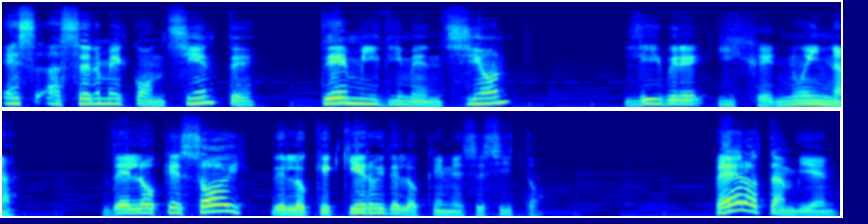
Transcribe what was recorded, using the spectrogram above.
es hacerme consciente de mi dimensión libre y genuina, de lo que soy, de lo que quiero y de lo que necesito. Pero también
